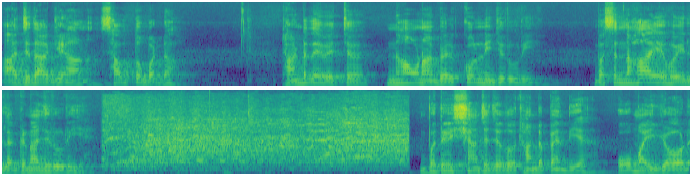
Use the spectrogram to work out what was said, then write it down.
ਅੱਜ ਦਾ ਗਿਆਨ ਸਭ ਤੋਂ ਵੱਡਾ। ਠੰਡ ਦੇ ਵਿੱਚ ਨਹਾਉਣਾ ਬਿਲਕੁਲ ਨਹੀਂ ਜ਼ਰੂਰੀ। ਬਸ ਨਹਾਏ ਹੋਏ ਲੱਗਣਾ ਜ਼ਰੂਰੀ ਹੈ। ਵਿਦੇਸ਼ਾਂ 'ਚ ਜਦੋਂ ਠੰਡ ਪੈਂਦੀ ਹੈ ਓ my god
